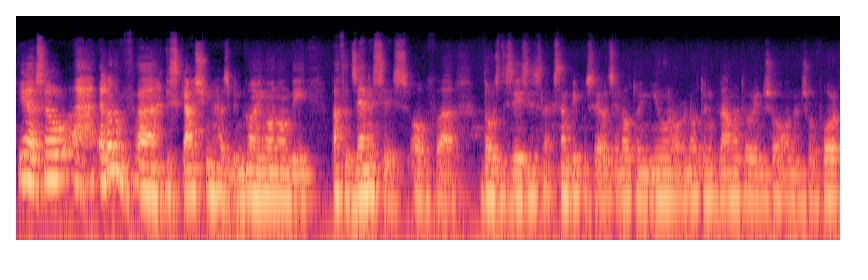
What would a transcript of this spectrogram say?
Yeah, so uh, a lot of uh, discussion has been going on on the pathogenesis of uh, those diseases. Like some people say, oh, it's an autoimmune or an autoinflammatory and so on and so forth.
